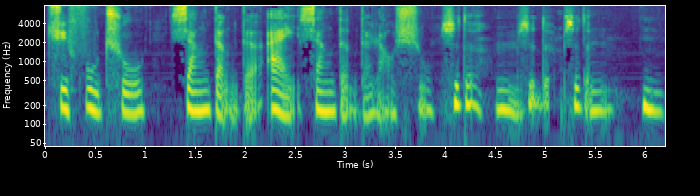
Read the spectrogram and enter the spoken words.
去付出相等的爱，相等的饶恕。是的，嗯，是的，是的，嗯嗯。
